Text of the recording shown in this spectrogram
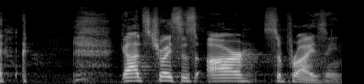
God's choices are surprising.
